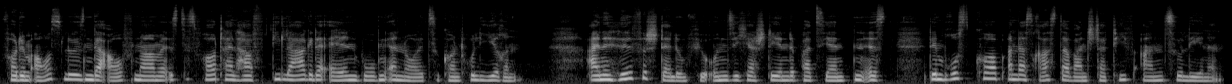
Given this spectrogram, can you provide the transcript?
Vor dem Auslösen der Aufnahme ist es vorteilhaft, die Lage der Ellenbogen erneut zu kontrollieren. Eine Hilfestellung für unsicher stehende Patienten ist, den Brustkorb an das Rasterwandstativ anzulehnen.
